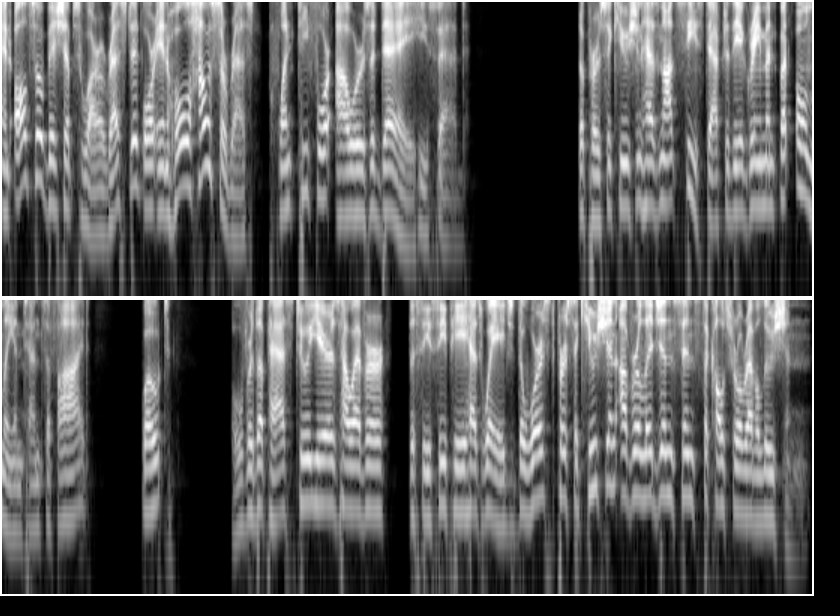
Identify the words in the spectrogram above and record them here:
and also bishops who are arrested or in whole house arrest 24 hours a day, he said. The persecution has not ceased after the agreement, but only intensified. Quote, Over the past two years, however, the CCP has waged the worst persecution of religion since the Cultural Revolution.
